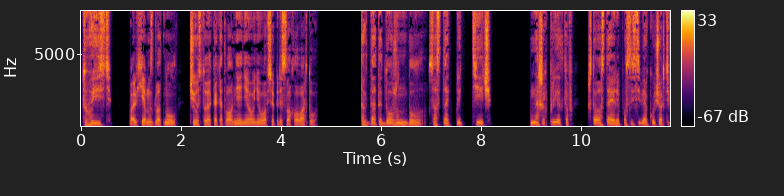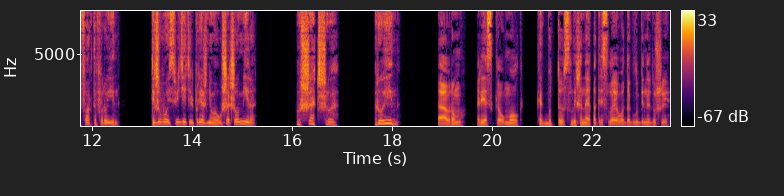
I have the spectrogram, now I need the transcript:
«То есть...» — Вальхем сглотнул, чувствуя, как от волнения у него все пересохло во рту. «Тогда ты должен был состать предтечь наших предков, что оставили после себя кучу артефактов и руин. Ты живой свидетель прежнего, ушедшего мира». «Ушедшего? Руин?» Аврум резко умолк, как будто услышанное потрясло его до глубины души.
